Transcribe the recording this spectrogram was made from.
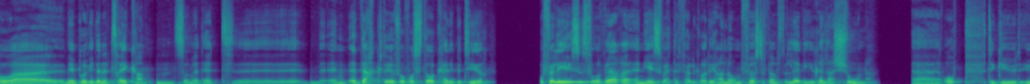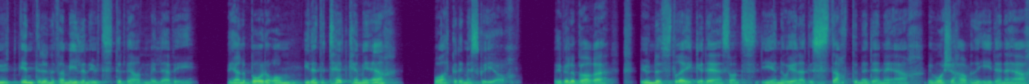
Og uh, Vi bruker denne trekanten som et, et, et, et, verktøy for å forstå hva det betyr å følge Jesus, for å være en Jesu etterfølger. Og Det handler om først og fremst å leve i relasjon. opp til Gud, ut, inn til denne familien, ut til verden vi lever i. Det handler både om identitet, hvem vi er, og alt det vi skal gjøre. Jeg ville bare understreke det sånn, igjen og igjen, at det starter med det vi er. Vi må ikke havne i denne her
